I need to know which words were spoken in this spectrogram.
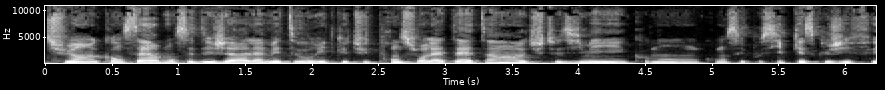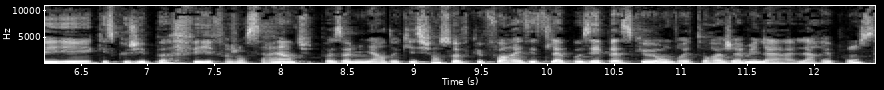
tu as un cancer, bon, c'est déjà la météorite que tu te prends sur la tête. Hein, tu te dis mais comment comment c'est possible? Qu'est-ce que j'ai fait? Qu'est-ce que j'ai pas fait? Enfin, j'en sais rien. Tu te poses un milliard de questions, sauf que faut arrêter de te la poser parce que en vrai, tu auras jamais la, la réponse.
